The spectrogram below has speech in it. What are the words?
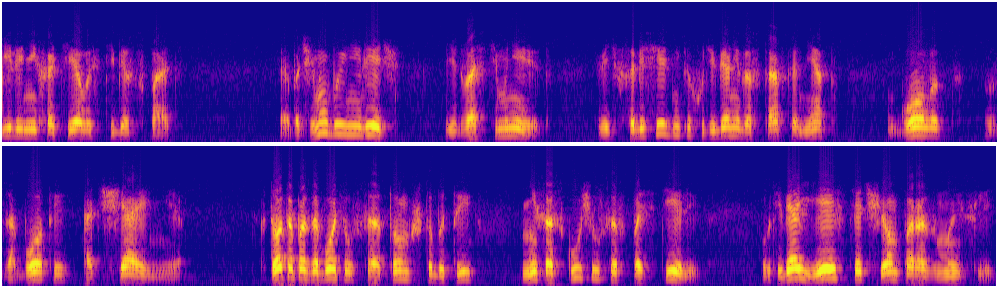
или не хотелось тебе спать. А почему бы и не лечь, едва стемнеет? Ведь в собеседниках у тебя недостатка нет. Голод, заботы, отчаяние. Кто-то позаботился о том, чтобы ты не соскучился в постели. У тебя есть о чем поразмыслить.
